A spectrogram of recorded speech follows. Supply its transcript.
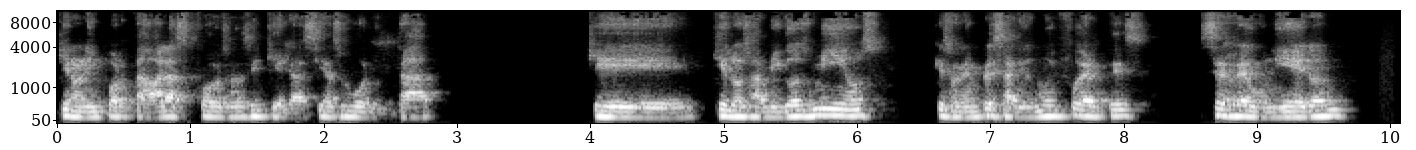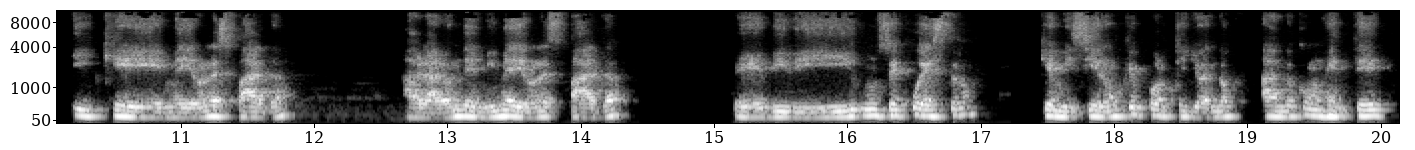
que no le importaban las cosas y que él hacía su voluntad, que, que los amigos míos, que son empresarios muy fuertes, se reunieron y que me dieron la espalda, hablaron de mí, me dieron la espalda, eh, viví un secuestro que me hicieron que porque yo ando, ando con gente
